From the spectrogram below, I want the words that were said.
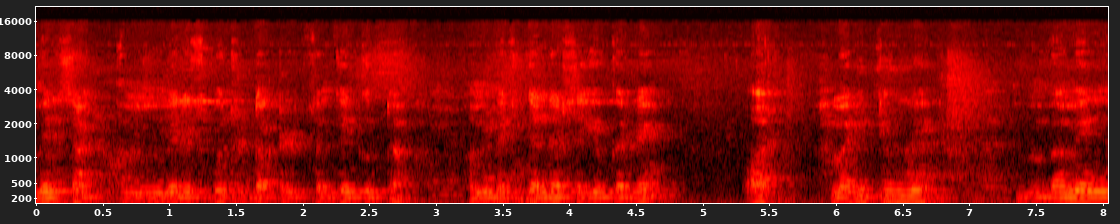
मेरे साथ मेरे सुपुत्र डॉक्टर संकेत गुप्ता होम्योपैथी के अंदर सहयोग कर रहे हैं, और हमारी टीम में मीन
